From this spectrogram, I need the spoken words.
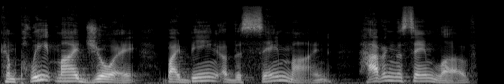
complete my joy by being of the same mind, having the same love,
